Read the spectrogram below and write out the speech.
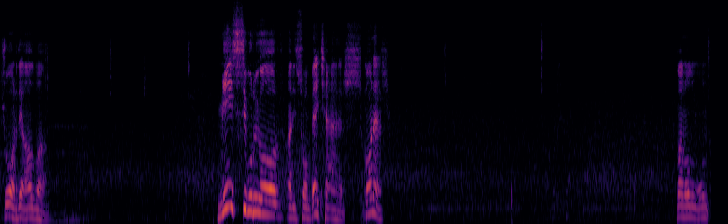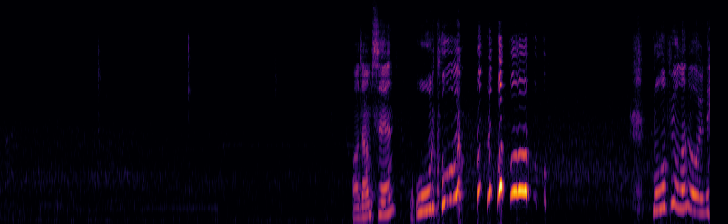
Jordi Alba. Messi vuruyor. Alisson Becker. Korner. Lan oğlum on... Adamsın. Orkun. ne yapıyor lan o öyle?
